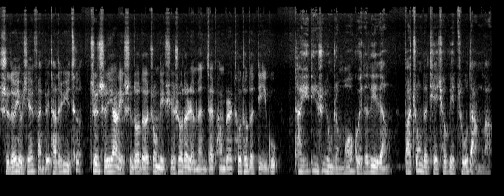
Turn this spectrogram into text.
使得有些反对他的预测、支持亚里士多德重力学说的人们在旁边偷偷的嘀咕：“他一定是用着魔鬼的力量把重的铁球给阻挡了。”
